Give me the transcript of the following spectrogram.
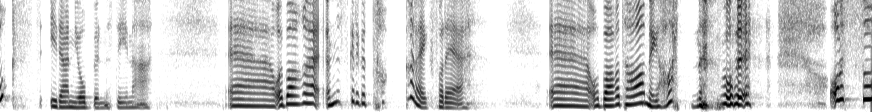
vokst i den jobben, Stine. Eh, og jeg bare ønsker deg å takke deg for det. Eh, og bare ta av meg hatten for det. Og så,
